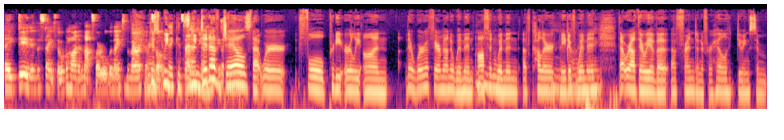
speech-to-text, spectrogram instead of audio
they did in the states that were behind, and that's where all the Native Americans because we, we did have jails that were full pretty early on. There were a fair amount of women, mm-hmm. often women of color, women Native of color, women, right. that were out there. We have a, a, friend, Jennifer Hill, doing some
